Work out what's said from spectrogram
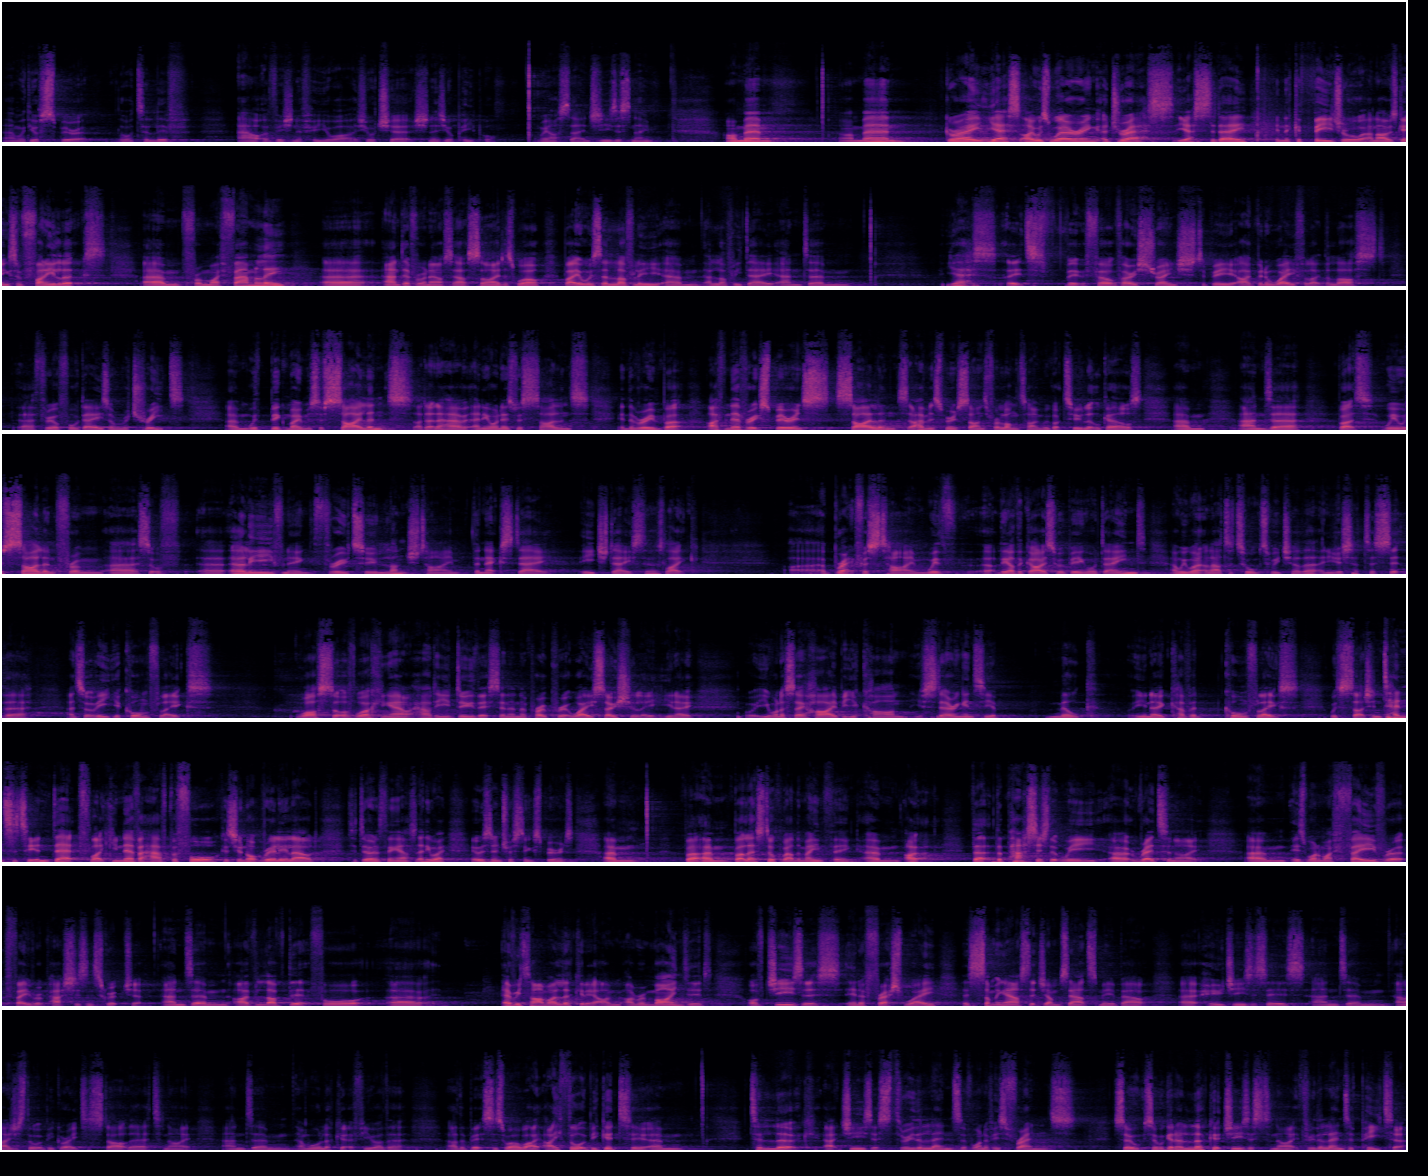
and with your spirit, Lord, to live out a vision of who you are as your church and as your people. We ask that in Jesus' name. Amen. Amen. Great. Yes, I was wearing a dress yesterday in the cathedral, and I was getting some funny looks um, from my family. Uh, and everyone else outside as well, but it was a lovely, um, a lovely day, and um, Yes, it's, it felt very strange to be. I've been away for like the last uh, three or four days on retreat um, with big moments of silence. I don't know how anyone is with silence in the room, but I've never experienced silence. I haven't experienced silence for a long time. We've got two little girls. Um, and, uh, but we were silent from uh, sort of uh, early evening through to lunchtime the next day, each day. So it was like a breakfast time with uh, the other guys who were being ordained, and we weren't allowed to talk to each other, and you just had to sit there and sort of eat your cornflakes whilst sort of working out how do you do this in an appropriate way socially. You know, you want to say hi, but you can't. You're staring into your milk, you know, covered cornflakes with such intensity and depth like you never have before because you're not really allowed to do anything else. Anyway, it was an interesting experience. Um, but, um, but let's talk about the main thing. Um, I, the, the passage that we uh, read tonight um, is one of my favorite, favorite passages in Scripture. And um, I've loved it for uh, every time I look at it, I'm, I'm, reminded of Jesus in a fresh way. There's something else that jumps out to me about uh, who Jesus is. And, um, and I just thought it would be great to start there tonight. And, um, and we'll look at a few other, other bits as well. But I, I thought it'd be good to, um, to look at Jesus through the lens of one of his friends. So, so we're going to look at Jesus tonight through the lens of Peter.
